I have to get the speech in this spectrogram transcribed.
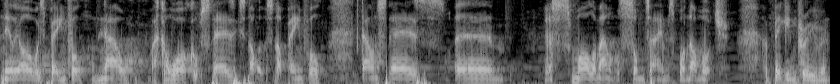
nearly always painful. Now I can walk upstairs; it's not it's not painful. Downstairs, um, small amount sometimes, but not much. A big improvement.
